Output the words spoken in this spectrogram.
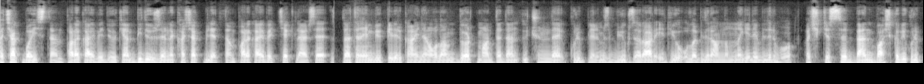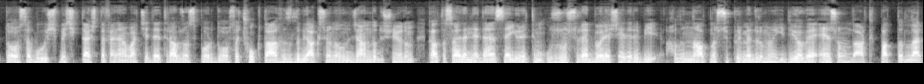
kaçak bahisten para kaybediyorken bir de üzerine kaçak biletten para kaybedeceklerse zaten en büyük gelir kaynağı olan 4 maddeden 3'ünde kulüplerimiz büyük zarar ediyor olabilir anlamına gelebilir bu. Açıkçası ben başka bir kulüpte olsa bu iş Beşiktaş'ta, Fenerbahçe'de, Trabzonspor'da olsa çok daha hızlı bir aksiyon alınacağını da düşünüyordum. Galatasaray'da nedense yönetim uzun süre böyle şeyleri bir halının altına süpürme durumuna gidiyor ve en sonunda artık patladılar.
